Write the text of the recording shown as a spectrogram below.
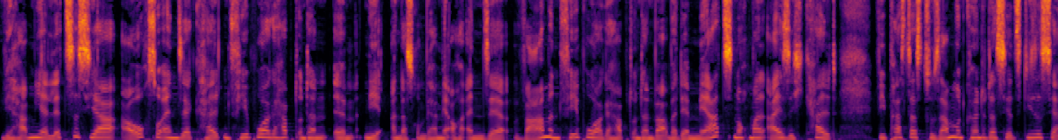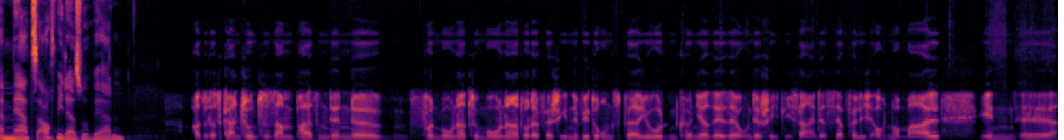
Wir haben ja letztes Jahr auch so einen sehr kalten Februar gehabt und dann, ähm, nee, andersrum, wir haben ja auch einen sehr warmen Februar gehabt und dann war aber der März nochmal eisig kalt. Wie passt das zusammen und könnte das jetzt dieses Jahr im März auch wieder so werden? Also das kann schon zusammenpassen, denn äh, von Monat zu Monat oder verschiedene Witterungsperioden können ja sehr, sehr unterschiedlich sein. Das ist ja völlig auch normal in äh,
